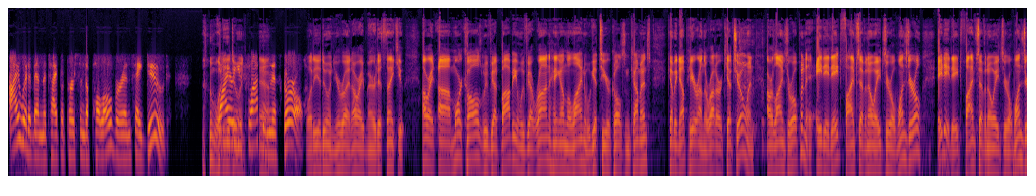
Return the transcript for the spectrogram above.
I would have been the type of person to pull over and say, "Dude, why are you are you slapping Yeah. this girl?" What are you doing? You're right. All right, Meredith. Thank you. All right, uh, more calls. We've got Bobby and we've got Ron. Hang on the line. We'll get to your calls and comments coming up here on the Rod Arquette Show. And our lines are open at 888 570 8010, 888 570 8010,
